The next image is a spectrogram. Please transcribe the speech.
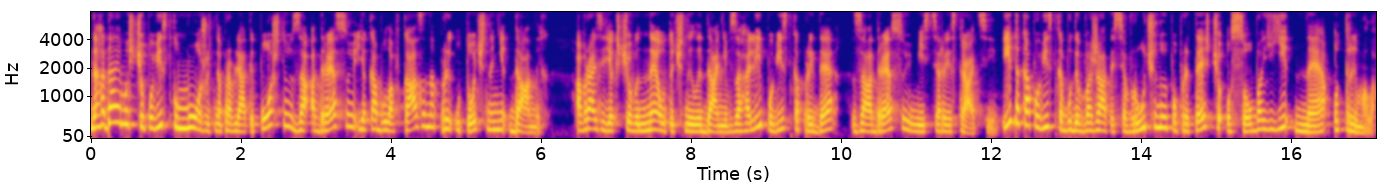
Нагадаємо, що повістку можуть направляти поштою за адресою, яка була вказана при уточненні даних. А в разі, якщо ви не уточнили дані взагалі, повістка прийде за адресою місця реєстрації. І така повістка буде вважатися врученою, попри те, що особа її не отримала.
